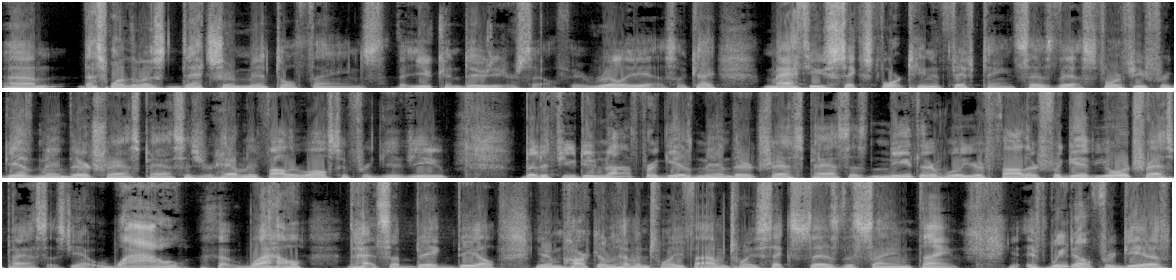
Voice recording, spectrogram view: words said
Um, that's one of the most detrimental things that you can do to yourself. It really is. Okay. Matthew 6, 14 and 15 says this, For if you forgive men their trespasses, your heavenly Father will also forgive you. But if you do not forgive men their trespasses, neither will your Father forgive your trespasses. Yeah, wow. wow. That's a big deal. You know, Mark 11, 25 and 26 says the same thing. If we don't forgive,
